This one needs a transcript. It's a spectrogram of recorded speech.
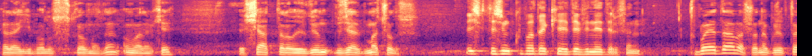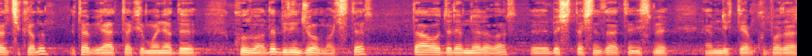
herhangi bir olumsuzluk olmadan umarım ki e, şartlara uygun güzel bir maç olur. Beşiktaş'ın kupadaki hedefi nedir efendim? Kupaya daha var. Anda gruptan çıkalım. E tabii her takım oynadığı kulvarda birinci olmak ister. Daha o dönemlere var. E, Beşiktaş'ın zaten ismi hem ligde hem kupada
